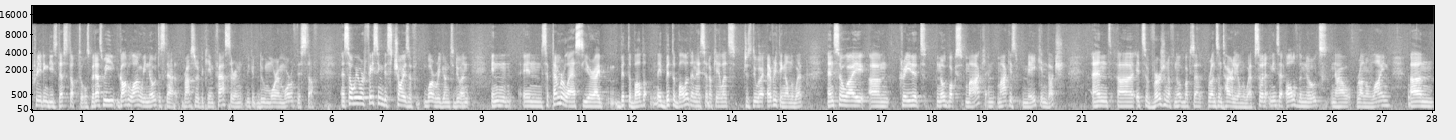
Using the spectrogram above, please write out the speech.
creating these desktop tools, but as we got along, we noticed that browsers became faster and we could do more and more of this stuff. And so we were facing this choice of what are we going to do. And in, in September last year, I bit, the bullet, I bit the bullet and I said, okay, let's just do everything on the web. And so I um, created Nodebox Maak, and Maak is make in Dutch. And uh, it's a version of Nodebox that runs entirely on the web. So that means that all of the nodes now run online. Um,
